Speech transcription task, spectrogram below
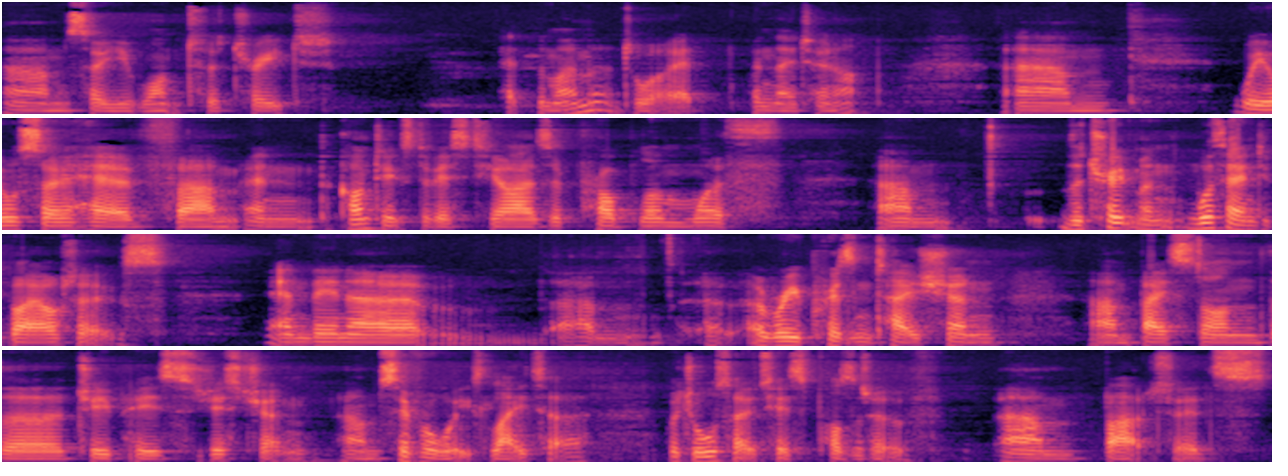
Um, so you want to treat at the moment or at when they turn up. Um, we also have, um, in the context of STIs, a problem with um, the treatment with antibiotics and then a, um, a representation um, based on the GP's suggestion um, several weeks later, which also tests positive, um, but it's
